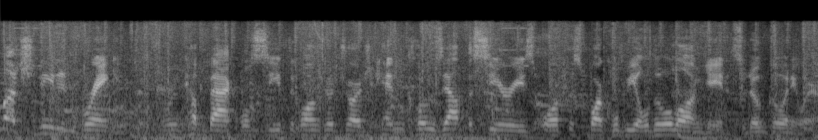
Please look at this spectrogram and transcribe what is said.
much needed break. When we come back, we'll see if the Guangzhou Charge can close out the series or if the Spark will be able to elongate it, so don't go anywhere.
